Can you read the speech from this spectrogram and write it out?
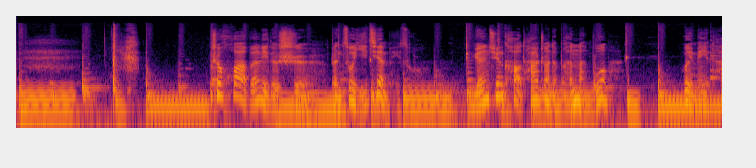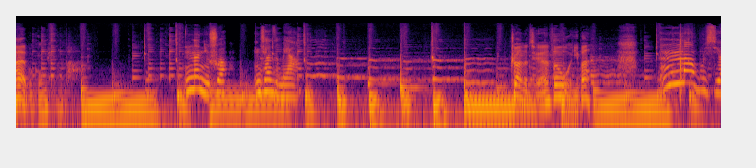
这话本里的事，本座一件没做，元君靠他赚的盆满钵满，未免也太不公平了吧？那你说，你想怎么样？赚的钱分我一半。那不行。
